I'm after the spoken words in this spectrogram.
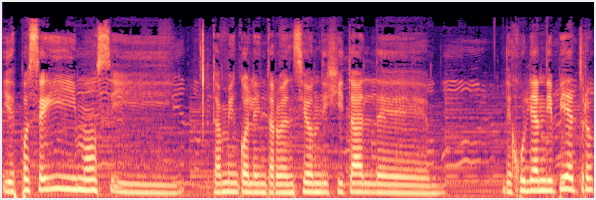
Y después seguimos y también con la intervención digital de, de Julián Di Pietro.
